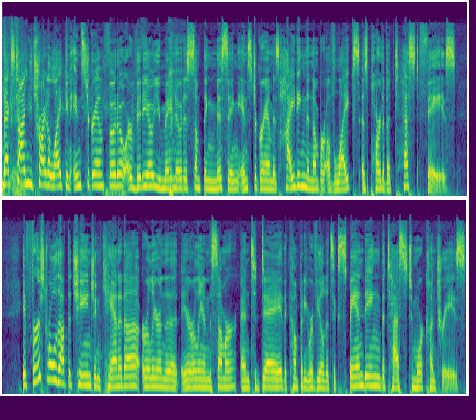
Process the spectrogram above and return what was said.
Next time you try to like an Instagram photo or video, you may notice something missing. Instagram is hiding the number of likes as part of a test phase. It first rolled out the change in Canada earlier in the earlier in the summer, and today the company revealed it's expanding the test to more countries.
